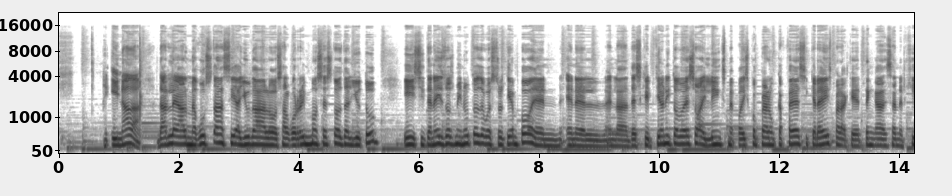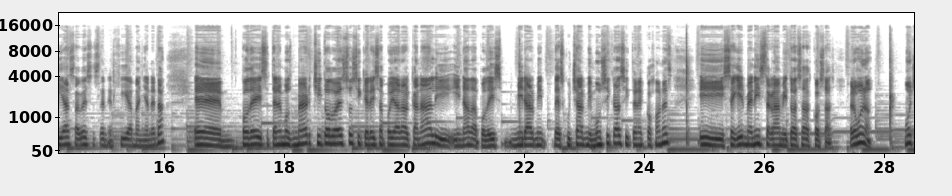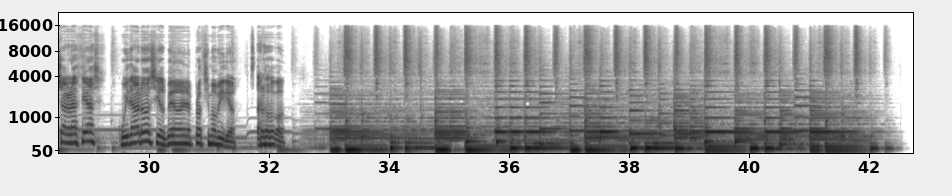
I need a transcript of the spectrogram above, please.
Y nada, darle al me gusta si ayuda a los algoritmos estos del YouTube. Y si tenéis dos minutos de vuestro tiempo, en, en, el, en, la descripción y todo eso hay links. Me podéis comprar un café si queréis para que tenga esa energía, ¿sabes? Esa energía mañanera. Eh, podéis, tenemos merch y todo eso si queréis apoyar al canal. Y, y, nada, podéis mirar mi, escuchar mi música si tenéis cojones. Y seguirme en Instagram y todas esas cosas. Pero bueno, muchas gracias. Cuidaros y os veo en el próximo vídeo. Hasta luego.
